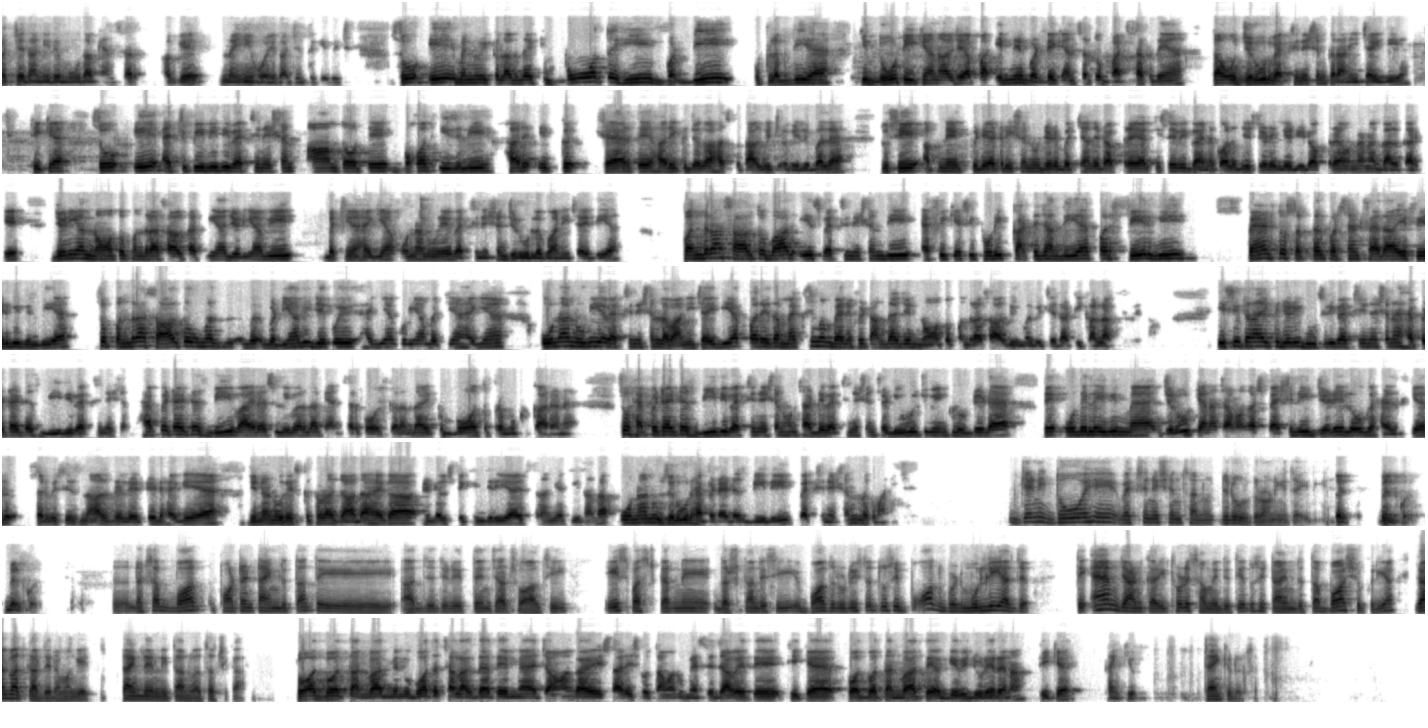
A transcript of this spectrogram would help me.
ਬੱਚੇਦਾਨੀ ਦੇ ਮੂੰਹ ਦਾ ਕੈਂਸਰ ਅੱਗੇ ਨਹੀਂ ਹੋਏਗਾ ਜ਼ਿੰਦਗੀ ਵਿੱਚ। ਸੋ ਇਹ ਮੈਨੂੰ ਇੱਕ ਲੱਗਦਾ ਕਿ ਬਹੁਤ ਹੀ ਵੱਡੀ ਉਪਲਬਧੀ ਹੈ ਕਿ ਦੋ ਟੀਕਿਆਂ ਨਾਲ ਜੇ ਆਪਾਂ ਇੰਨੇ ਵੱਡੇ ਕੈਂਸਰ ਤੋਂ ਬਚ ਸਕਦੇ ਹਾਂ, ਤਾਂ ਉਹ ਜ਼ਰੂਰ ਵੈਕਸੀਨੇਸ਼ਨ ਕਰਾਣੀ ਚਾਹੀਦੀ ਹੈ, ਠੀਕ ਹੈ? ਸੋ ਇਹ ਐਚਪੀਵੀ ਦੀ ਵੈਕਸੀਨੇਸ਼ਨ ਆਮ ਤੌਰ ਤੇ ਬਹੁਤ ਈਜ਼ੀਲੀ ਹਰ ਇੱਕ ਸ਼ਹਿਰ ਤੇ, ਹਰ ਇੱਕ ਜਗ੍ਹਾ ਹਸਪਤਾਲ ਵਿੱਚ ਅਵੇਲੇਬਲ ਹੈ। ਤੁਸੀਂ ਆਪਣੇ ਪੀਡੀਆਟ੍ਰੀਸ਼ੀਅਨ ਨੂੰ, ਜਿਹੜੇ ਬੱਚਿਆਂ ਦੇ ਡਾਕਟਰ ਹੈ ਜਾਂ ਕਿਸੇ ਵੀ ਗਾਇਨੋਕੋਲੋਜਿਸਟ ਜਿਹੜੇ ਲੇਡੀ ਡਾਕਟਰ ਹੈ, ਉਹਨਾਂ ਨਾਲ ਗੱਲ ਕਰਕੇ ਜਿਹੜੀਆਂ 9 ਤੋਂ 15 ਸਾਲ ਤੱਕ ਦੀਆਂ ਜਿਹੜੀਆਂ ਵੀ ਬੱਚੀਆਂ ਹੈਗੀਆਂ, ਉਹਨਾਂ ਨੂੰ ਇਹ ਵੈਕਸੀਨੇਸ਼ਨ ਜ਼ਰੂਰ ਲਗਵਾਉਣੀ ਚਾਹੀਦੀ ਹੈ। 15 ਸਾਲ ਤੋਂ ਬਾਅਦ ਇਸ ਵੈਕਸੀਨੇਸ਼ਨ ਦੀ ਐਫੀਕੇਸੀ ਥੋੜੀ ਘਟ ਜਾਂਦੀ ਹੈ, ਪਰ ਫਿਰ ਵੀ 65 ਤੋਂ 70% ਫਾਇਦਾ ਇਹ ਫਿਰ ਵੀ ਦਿੰਦੀ ਹੈ। ਸੋ 15 ਸਾਲ ਤੋਂ ਉਮਰ ਵ- ਵੱਡੀਆਂ ਵੀ ਜੇ ਕੋਈ ਹੈਗੀਆਂ ਕੁੜੀਆਂ, ਬੱਚੀਆਂ ਹੈਗੀਆਂ, ਉਹਨਾਂ ਨੂੰ ਵੀ ਇਹ ਵੈਕਸੀਨੇਸ਼ਨ ਲਵਾਉਣੀ ਚਾਹੀਦੀ ਹੈ, ਪਰ ਇਹਦਾ ਮੈਕਸਿਮਮ ਬੈਨੀਫਿਟ ਆਂਦਾ ਜੇ 9 ਤੋਂ 15 ਸਾਲ ਦੀ ਉਮਰ ਵਿੱਚ ਇਹਦਾ ਟੀਕਾ ਲੱਗ ਜਾਵੇ ਤਾਂ। ਇਸੇ ਤਰ੍ਹਾਂ ਇੱਕ ਜਿਹੜੀ ਦੂਸਰੀ ਵੈਕਸੀਨੇਸ਼ਨ ਹੈ ਹੈਪੇਟਾਈਟਸ ਬੀ ਦੀ vaccination hepatitis B virus liver ਦਾ ਕੈਂਸਰ ਕੋਜ਼ ਕਰਨ ਦਾ ਇੱਕ ਬਹੁਤ ਪ੍ਰਮੁੱਖ ਕਾਰਨ ਹੈ। ਸੋ ਹੈਪੇਟਾਈਟਸ ਬੀ ਦੀ ਵੈਕਸੀਨੇਸ਼ਨ ਹੁਣ ਸਾਡੇ ਵੈਕਸੀਨੇਸ਼ਨ ਸ਼ਡਿਊਲ 'ਚ ਵੀ ਇਨਕਲੂਡਡ ਹੈ ਤੇ ਉਹਦੇ ਲਈ ਵੀ ਮੈਂ ਜ਼ਰੂਰ ਕਹਿਣਾ ਚਾਹਾਂਗਾ ਸਪੈਸ਼ਲੀ ਜਿਹੜੇ ਲੋਕ ਹੈਲਥ ਕੇਅਰ ਸਰਵਿਸਿਜ਼ ਨਾਲ ਰਿਲੇਟਡ ਹੈਗੇ ਆ ਜਿਨ੍ਹਾਂ ਨੂੰ ਰਿਸਕ ਥੋੜਾ ਜ਼ਿਆਦਾ ਹੈਗਾ ਨਿਡਲ ਸਟਿਕ ਇੰਜਰੀ ਹੈ ਇਸ ਤਰ੍ਹਾਂ ਦੀਆਂ ਚੀਜ਼ਾਂ ਦਾ ਉਹਨਾਂ ਨੂੰ ਜ਼ਰੂਰ ਹੈਪੇਟਾਈਟਸ ਬੀ ਦੀ ਵੈਕਸੀਨੇਸ਼ਨ ਲਗਵਾਉਣੀ ਚਾਹੀਦੀ ਜਾਣੀ ਦੋ ਇਹ ਵੈਕਸੀਨੇਸ਼ਨ ਸਾਨੂੰ ਜ਼ਰੂਰ ਕਰਾਉਣੀਆਂ ਚਾਹੀਦੀਆਂ। ਬਿਲਕੁਲ ਬਿਲਕੁਲ ਅ, ਡਾਕਟਰ ਸਾਹਿਬ ਬਹੁਤ ਇੰਪੋਰਟੈਂਟ ਟਾਈਮ ਦਿੱਤਾ ਤੇ ਅੱਜ ਜਿਹੜੇ ਤਿੰਨ ਚਾਰ ਸਵਾਲ ਸੀ ਇਹ ਸਪਸ਼ਟ ਕਰਨੇ ਦਰਸ਼ਕਾਂ ਦੇ ਸੀ ਇਹ ਬਹੁਤ ਜ਼ਰੂਰੀ ਸੀ ਤੁਸੀਂ ਬਹੁਤ ਵਡਮੁੱਲੀ ਅੱਜ ਤੇ ਅਹਿਮ ਜਾਣਕਾਰੀ ਥੋੜੇ ਸਮੇਂ ਦਿੱਤੀ ਤੁਸੀਂ ਟਾਈਮ ਦਿੱਤਾ ਬਹੁਤ ਸ਼ੁਕਰੀਆ ਗੱਲਬਾਤ ਕਰਦੇ ਰਵਾਂਗੇ ਟਾਈਮ ਦੇਣ ਲਈ ਧੰਨਵਾਦ ਸਤਿ ਸ਼੍ਰੀ ਅਕਾਲ। ਬਹੁਤ ਬਹੁਤ ਧੰਨਵਾਦ ਮੈਨੂੰ ਬਹੁਤ ਅੱਛਾ ਲੱਗਦਾ ਹੈ ਤੇ ਮੈਂ ਚਾਹਾਂਗਾ ਇਹ ਸਾਰੇ ਸਰੋਤਾਵਾਂ ਨੂੰ ਮੈਸੇਜ ਆਵੇ ਤੇ ਠੀਕ ਹੈ ਬਹੁਤ ਬਹੁਤ ਧੰਨਵਾਦ ਤੇ ਅੱਗੇ ਵੀ ਜੁੜੇ ਰਹਿਣਾ ਠੀਕ ਹੈ thank you thank you doctor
